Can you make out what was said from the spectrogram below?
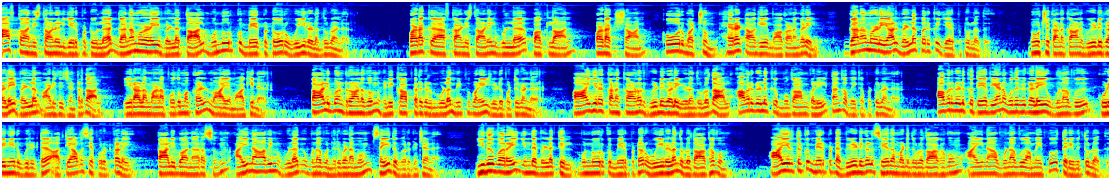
ஆப்கானிஸ்தானில் ஏற்பட்டுள்ள கனமழை வெள்ளத்தால் முன்னூறுக்கும் மேற்பட்டோர் உயிரிழந்துள்ளனர். வடக்கு ஆப்கானிஸ்தானில் உள்ள பக்லான் படக்ஷான் கோர் மற்றும் ஹெரட் ஆகிய மாகாணங்களில் கனமழையால் வெள்ளப்பெருக்கு ஏற்பட்டுள்ளது. நூற்றுக்கணக்கான வீடுகளை வெள்ளம் அடித்துச் சென்றதால் ஏராளமான பொதுமக்கள் மாயமாகினர். தாலிபான் ராணுவம் ஹெலிகாப்டர்கள் மூலம் மீட்பு பணியில் ஈடுபட்டுள்ளனர். ஆயிரக்கணக்கானோர் வீடுகளை இழந்துள்ளதால் அவர்களுக்கு முகாம்களில் தங்க வைக்கப்பட்டுள்ளனர். அவர்களுக்கு தேவையான உதவிகளை உணவு குடிநீர் உள்ளிட்ட அத்தியாவசிய பொருட்களை தாலிபான் அரசும் ஐநாவின் உலக உணவு நிறுவனமும் செய்து வருகின்றன. இதுவரை இந்த வெள்ளத்தில் முன்னூறுக்கும் மேற்பட்டோர் உயிரிழந்துள்ளதாகவும் ஆயிரத்திற்கும் மேற்பட்ட வீடுகள் சேதமடைந்துள்ளதாகவும் ஐநா உணவு அமைப்பு தெரிவித்துள்ளது.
